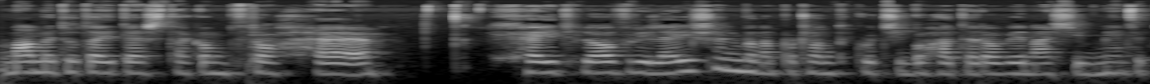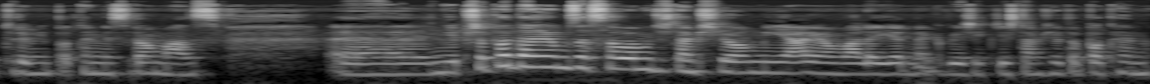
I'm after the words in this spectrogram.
Mamy tutaj też taką trochę hate-love relation, bo na początku ci bohaterowie nasi, między którymi potem jest romans, e, nie przepadają za sobą, gdzieś tam się omijają, ale jednak wiecie, gdzieś tam się to potem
